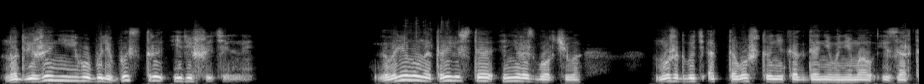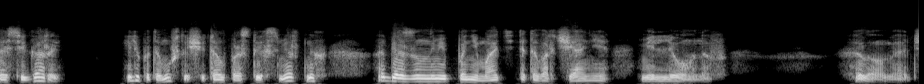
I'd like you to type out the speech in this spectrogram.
но движения его были быстры и решительны. Говорил он отрывисто и неразборчиво, может быть, от того, что никогда не вынимал изо рта сигары, или потому, что считал простых смертных обязанными понимать это ворчание – миллионов. Hello, Мэдж.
